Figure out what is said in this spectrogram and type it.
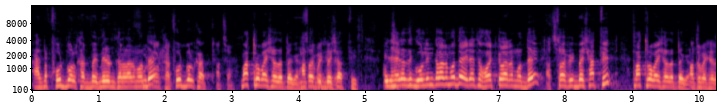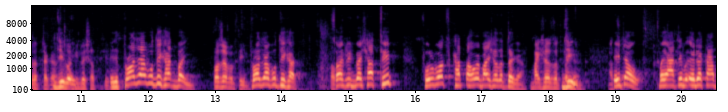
আর একটা ফুটবল খাট ভাই মেরুন কালারের মধ্যে ফুটবল খাট। আচ্ছা। মাত্র বাইশ হাজার টাকা ছয় ফিট বাই সাত ফিট এই যে এটা হচ্ছে গোল্ডেন কালারের মধ্যে এটা হচ্ছে হোয়াইট কালারের মধ্যে আচ্ছা। ছয় ফিট বাই সাত ফিট মাত্র বাইশ হাজার টাকা। মাত্র বাইশ হাজার টাকা জি ভাই। এই যে প্রজাপতি খাট ভাই। প্রজাপতি। প্রজাপতি খাট ছয় ফিট বাই সাত ফিট ফুল বক্স খাটটা হবে বাইশ হাজার টাকা। বাইশ হাজার জি। আচ্ছা। এইটাও। ভাই আটে এটা কাপ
